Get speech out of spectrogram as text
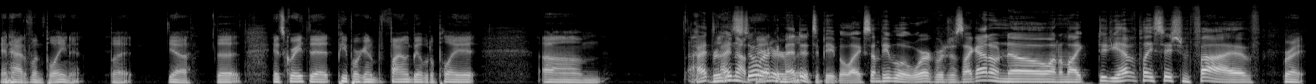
and had fun playing it. But yeah, the it's great that people are going to finally be able to play it. Um, I'd, really I'd still better, recommend but- it to people. Like some people at work were just like, I don't know, and I'm like, dude, you have a PlayStation Five. right.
